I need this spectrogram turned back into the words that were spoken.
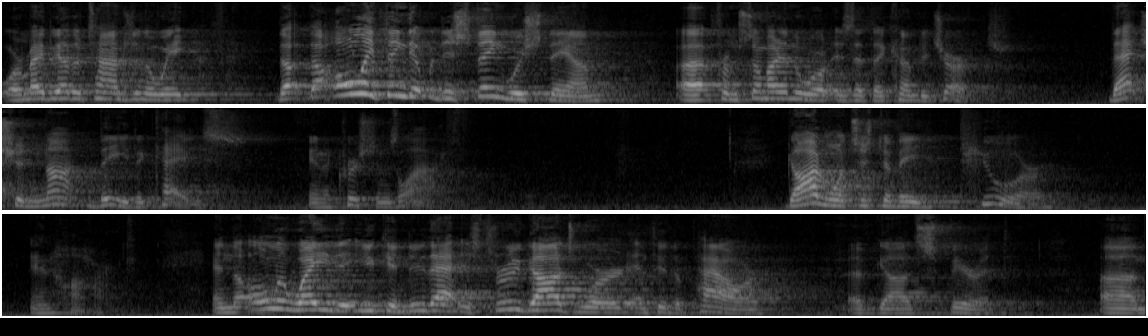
or maybe other times in the week, the, the only thing that would distinguish them uh, from somebody in the world is that they come to church. That should not be the case in a Christian's life. God wants us to be pure in heart. And the only way that you can do that is through God's Word and through the power of God's Spirit. Um,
